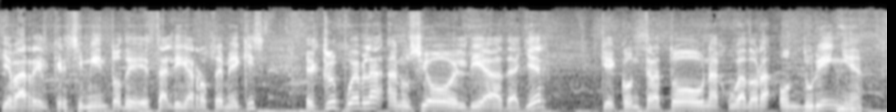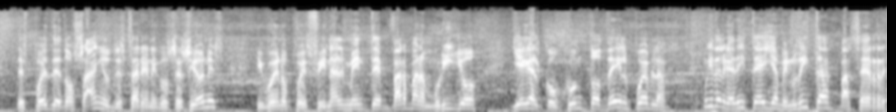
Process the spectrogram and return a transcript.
llevar el crecimiento de esta Liga Rosa MX. El Club Puebla anunció el día de ayer que contrató una jugadora hondureña después de dos años de estar en negociaciones. Y bueno, pues finalmente Bárbara Murillo llega al conjunto del Puebla. Muy delgadita ella, menudita, va a ser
